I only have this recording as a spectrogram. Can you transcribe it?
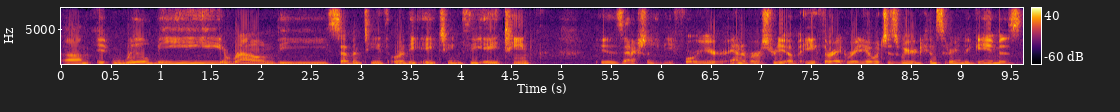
Um, it will be around the 17th or the 18th. The 18th is actually the four-year anniversary of Aetheryte Radio, which is weird considering the game is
